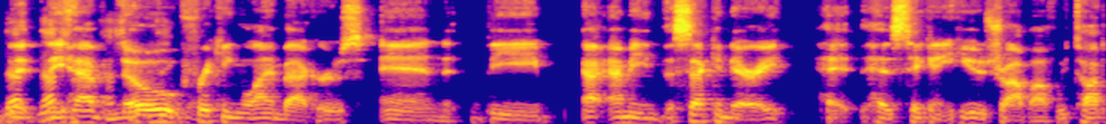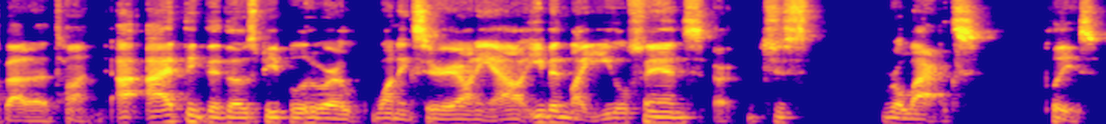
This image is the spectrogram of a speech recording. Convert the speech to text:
that, they, they, have no freaking linebackers, and the I, I mean the secondary ha, has taken a huge drop off. We talked about it a ton. I, I, think that those people who are wanting Sirianni out, even like Eagles fans, uh, just relax, please.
